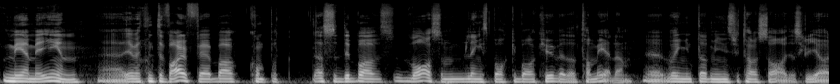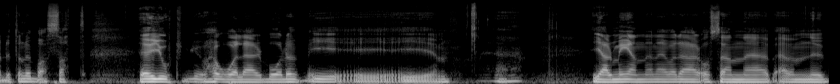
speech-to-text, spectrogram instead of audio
med mig in. Eh, jag vet inte varför, jag bara kom på Alltså det bara var som längst bak i bakhuvudet att ta med den. Eh, det var inget att min instruktör sa att jag skulle göra det utan det bara satt. Jag har gjort HLR både i, i, i, eh, i armén när jag var där och sen eh, även nu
